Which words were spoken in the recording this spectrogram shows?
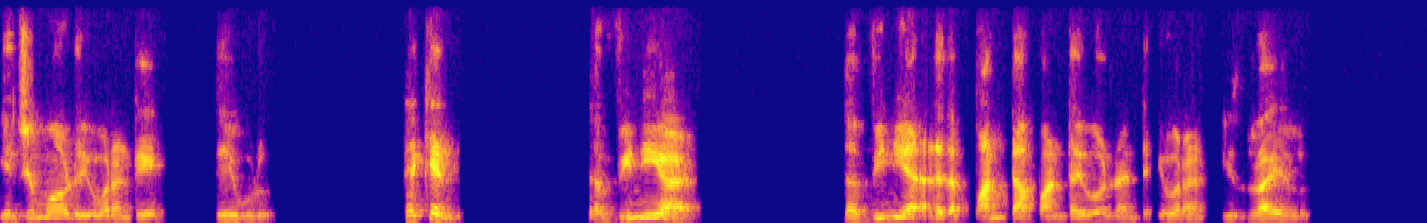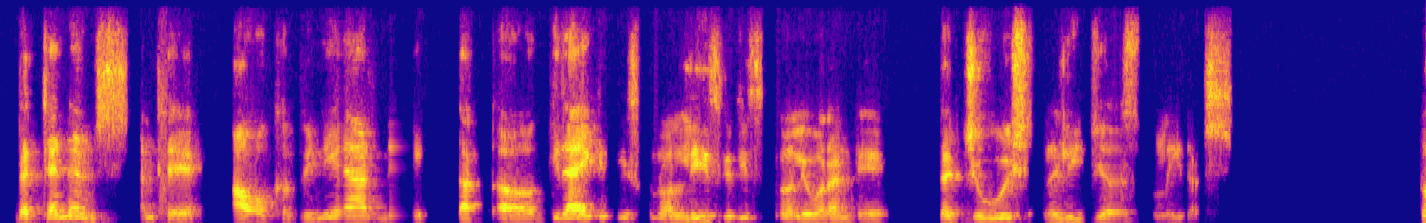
యజమాడు ఎవరంటే దేవుడు. Second the vineyard the vineyard అంటే ద పంట పంట ఎవరంటే ఎవరంటే ఇజ్రాయెల్. ద టెనెన్స్ అంటే ఆ ఒక వినియర్ని కిరాయికి తీసుకున్న వాళ్ళు లీజ్కి తీసుకున్న వాళ్ళు ఎవరంటే the Jewish religious leaders. So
